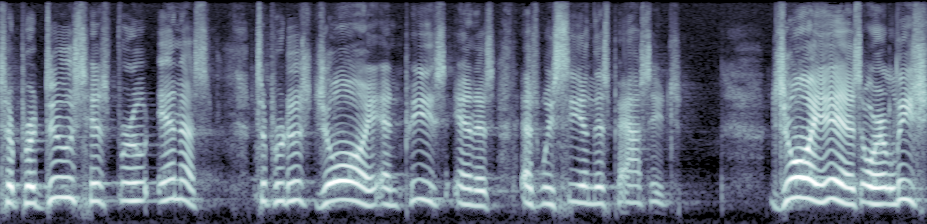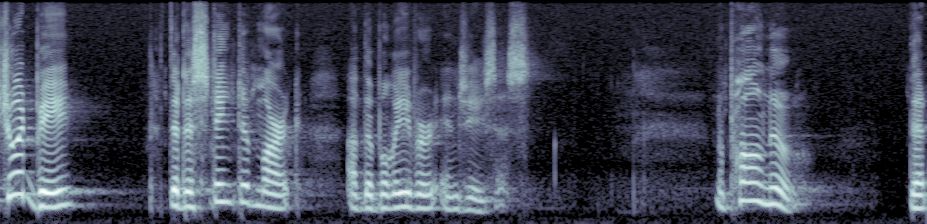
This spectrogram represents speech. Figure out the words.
to produce His fruit in us to produce joy and peace in us, as we see in this passage. Joy is, or at least should be, the distinctive mark of the believer in Jesus. Now, Paul knew that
